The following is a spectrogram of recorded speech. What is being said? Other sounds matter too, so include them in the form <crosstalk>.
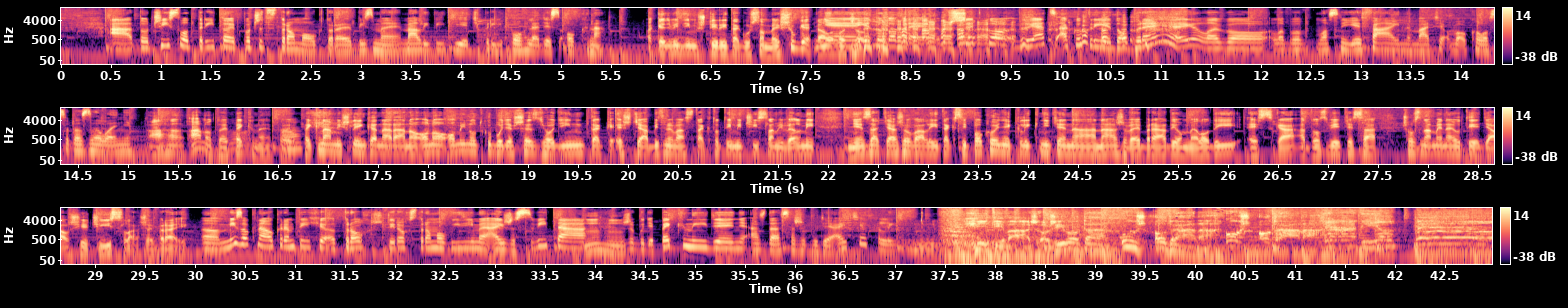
a to číslo 3 to je počet stromov, ktoré by sme mali vidieť pri pohľade z okna. A keď vidím štyri, tak už som mešuge? Alebo Nie, čo? je to dobré. Všetko viac ako 3 je dobré, hej, lebo, lebo vlastne je fajn mať okolo seba zeleň. Aha, áno, to je pekné. To je No. pekná myšlienka na ráno. Ono o minútku bude 6 hodín, tak ešte, aby sme vás takto tými číslami veľmi nezaťažovali, tak si pokojne kliknite na náš web Rádio Melody SK a dozviete sa, čo znamenajú tie ďalšie čísla, že vraj. Uh, My z okna okrem tých troch, štyroch stromov vidíme aj, že svítá, Mhm. že bude pekný deň a zdá sa, že bude aj teplý. Hity vášho života už od rána. Už od rána. Radio.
